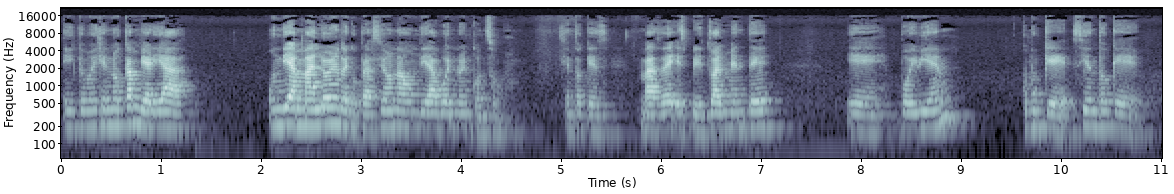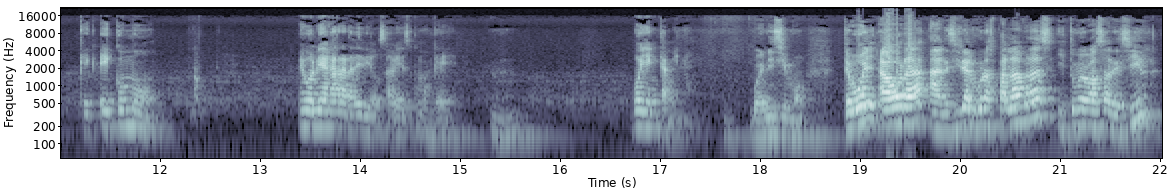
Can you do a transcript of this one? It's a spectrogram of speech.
Y como dije, no cambiaría un día malo en recuperación a un día bueno en consumo. Siento que es más de espiritualmente eh, voy bien. Como que siento que, que como me volví a agarrar de Dios, ¿sabes? Como que voy en camino. Buenísimo. Te voy ahora a decir algunas palabras y tú me vas a decir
